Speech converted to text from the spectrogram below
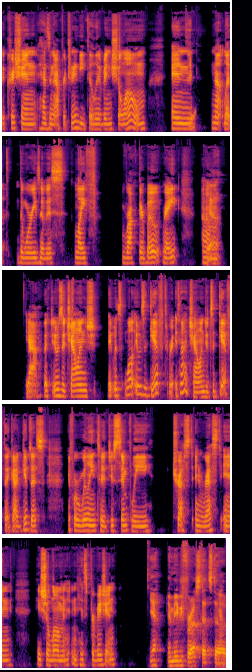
the Christian has an opportunity to live in shalom and Yeah. not let the worries of this life rock their boat, right? Um, Yeah. yeah, that- it was a challenge. It was well, it was a gift. Right? It's not a challenge; it's a gift that God gives us if we're willing to just simply trust and rest in His shalom and, and His provision. Yeah. And maybe for us, that's the Yeah.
